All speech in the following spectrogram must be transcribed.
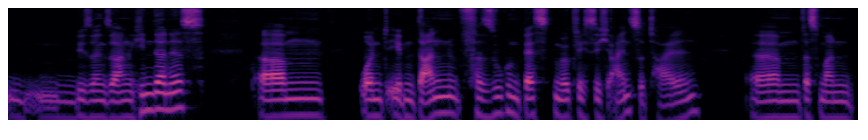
wie soll ich sagen, Hindernis, ähm, und eben dann versuchen, bestmöglich sich einzuteilen, ähm, dass man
